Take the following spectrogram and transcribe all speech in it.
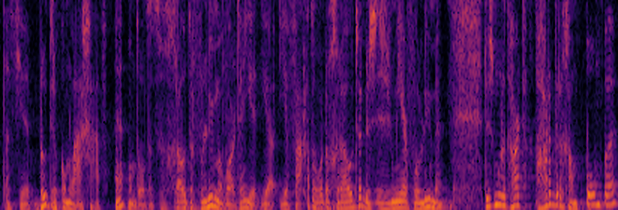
dat je bloeddruk omlaag gaat. Omdat het een groter volume wordt. Je, je, je vaten worden groter, dus er is meer volume. Dus moet het hart harder gaan pompen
